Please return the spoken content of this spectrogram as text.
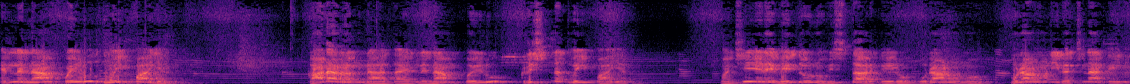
એટલે નામ પડ્યું દ્વૈપાયન. કાળા રંગના હતા એટલે નામ પડ્યું કૃષ્ણ દ્વૈપાયન પછી એણે વેદોનો વિસ્તાર કર્યો, પુરાણોનો, પુરાણોની રચના કરી.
